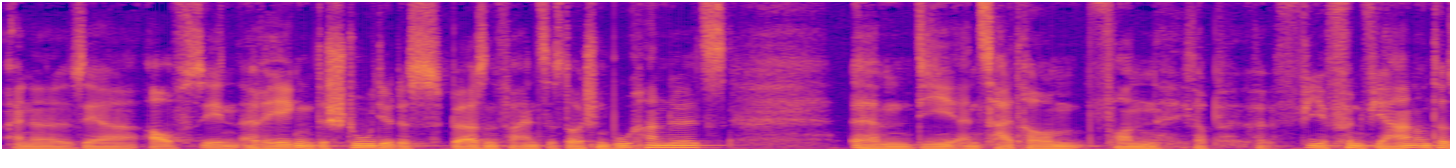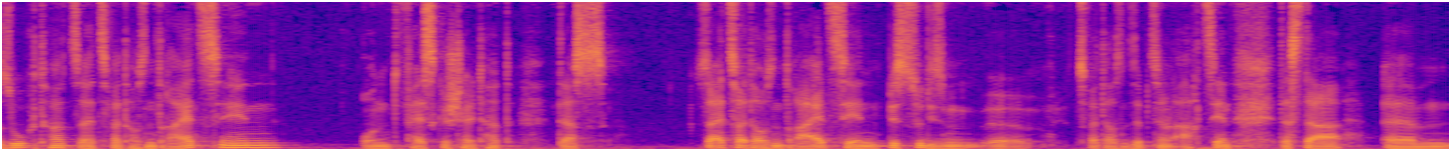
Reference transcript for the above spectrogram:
eine sehr aufsehenerregende Studie des Börsenvereins des deutschen Buchhandels, ähm, die einen Zeitraum von, ich glaube, vier, fünf Jahren untersucht hat, seit 2013 und festgestellt hat, dass seit 2013 bis zu diesem äh, 2017 und 2018, dass da ähm,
